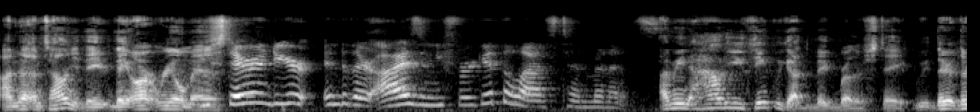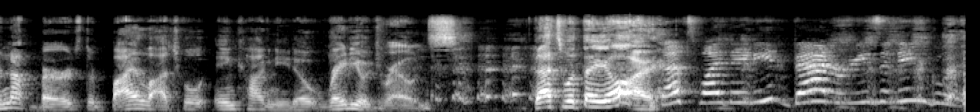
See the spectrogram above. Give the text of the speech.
I'm, I'm telling you, they, they aren't real, man. you stare into your into their eyes and you forget the last 10 minutes I mean, how do you think we got the Big Brother state? We- They're, they're not birds, they're biological, incognito radio drones. That's what they are. that's why they need batteries in england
